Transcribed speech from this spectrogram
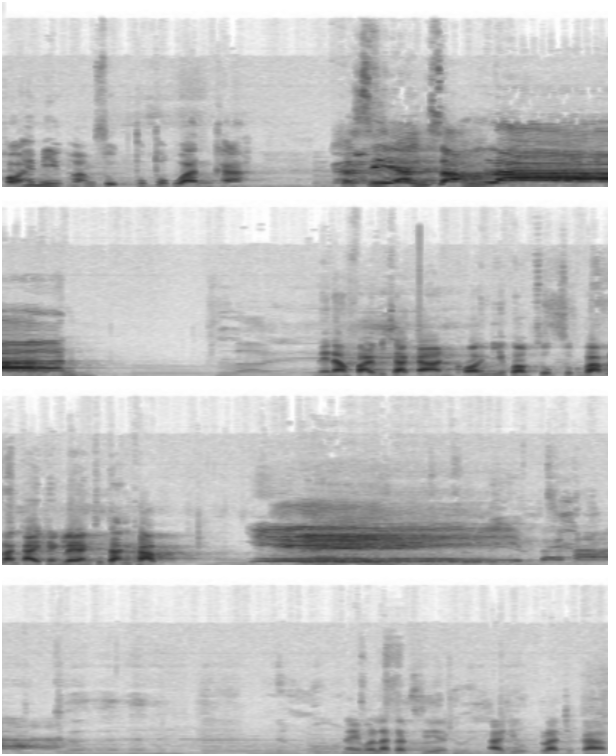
ขอให้มีความสุขทุกๆวันค่ะ เกษียณสำราญในนามฝ่ายวิชาการขอให้มีความสุขสุขภาพร่างกายแข็งแรงทุกท่านครับ เย้ ในวาระเกษียณอายุราชการ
